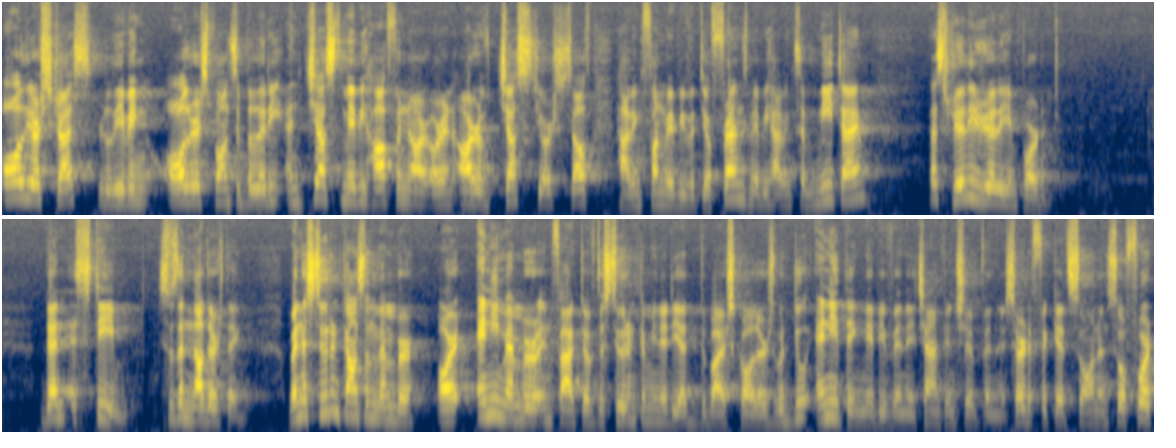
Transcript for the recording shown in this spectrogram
all your stress, relieving all responsibility, and just maybe half an hour or an hour of just yourself, having fun maybe with your friends, maybe having some me time. That's really, really important. Then esteem. This was another thing. When a student council member, or any member, in fact, of the student community at Dubai Scholars would do anything, maybe win a championship, win a certificate, so on and so forth,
